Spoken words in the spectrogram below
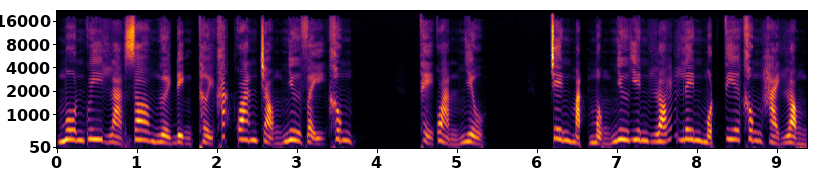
môn quy là do người định thời khắc quan trọng như vậy không? Thể quản nhiều. Trên mặt mộng như yên lói lên một tia không hài lòng.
